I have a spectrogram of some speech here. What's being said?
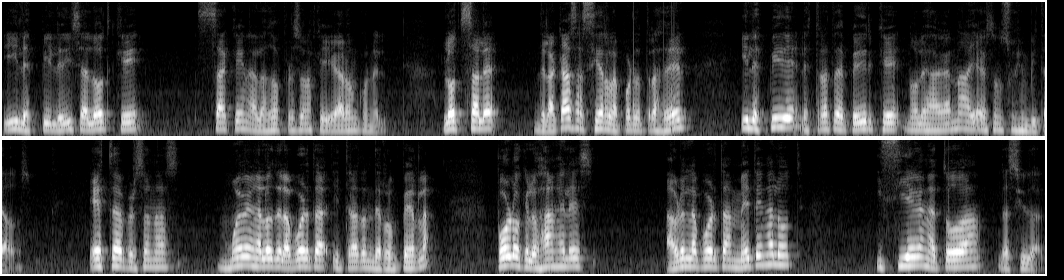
y les, le dice a Lot que saquen a las dos personas que llegaron con él. Lot sale de la casa, cierra la puerta atrás de él y les pide, les trata de pedir que no les hagan nada ya que son sus invitados. Estas personas mueven a Lot de la puerta y tratan de romperla, por lo que los ángeles abren la puerta, meten a Lot y ciegan a toda la ciudad.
